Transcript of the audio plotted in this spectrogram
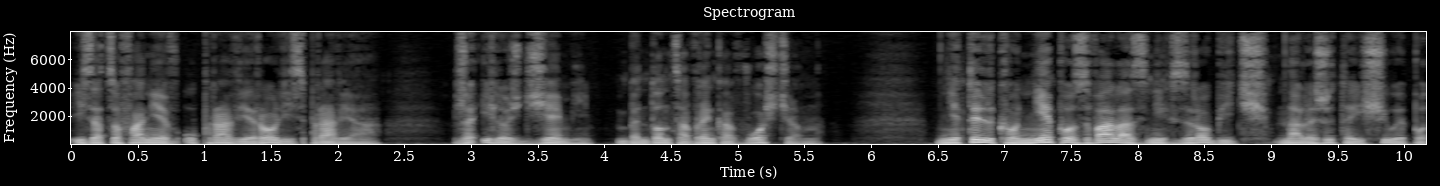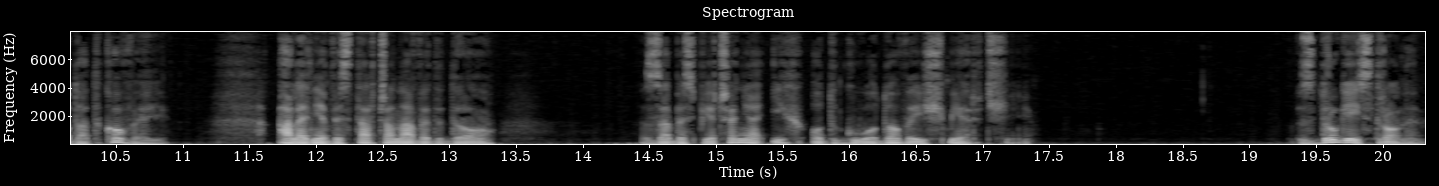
i zacofanie w uprawie roli sprawia, że ilość ziemi, będąca w rękach Włościan, nie tylko nie pozwala z nich zrobić należytej siły podatkowej, ale nie wystarcza nawet do zabezpieczenia ich od głodowej śmierci. Z drugiej strony,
